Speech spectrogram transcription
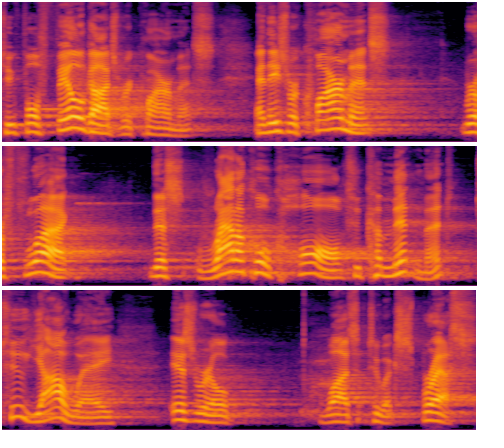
to fulfill God's requirements. And these requirements reflect this radical call to commitment to Yahweh Israel was to express.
